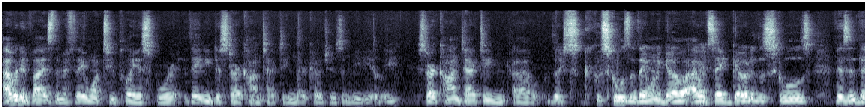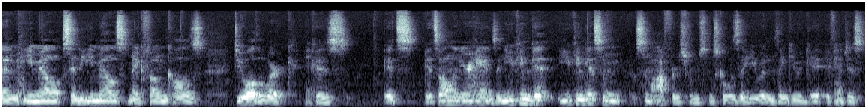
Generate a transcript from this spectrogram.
I would advise them if they want to play a sport, they need to start contacting their coaches immediately. Start contacting uh, the sc- schools that they want to go. I would say go to the schools, visit them, email, send emails, make phone calls, do all the work Yeah. because it's it's all in your hands, and you can get you can get some some offers from some schools that you wouldn't think you would get if Yeah. you just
